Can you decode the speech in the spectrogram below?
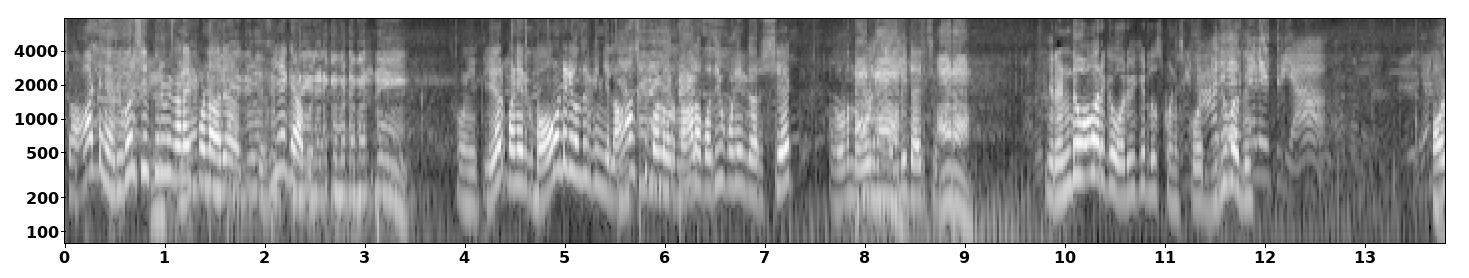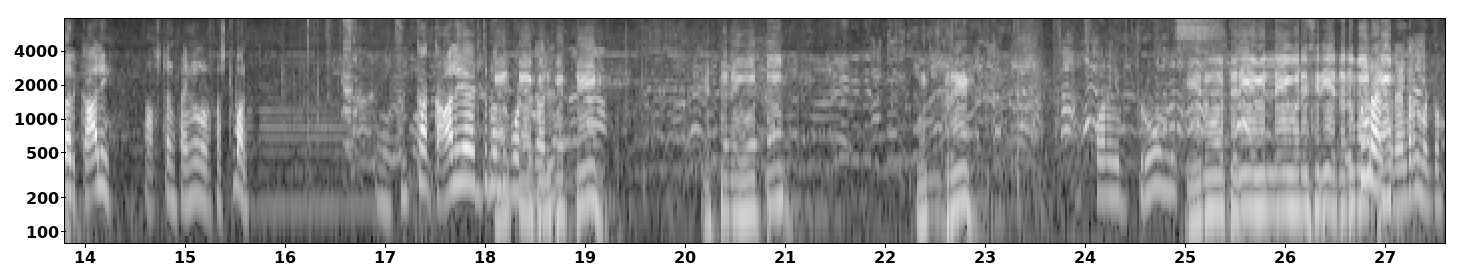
ஷாட்டுங்க ரிவர்ஸ் திரும்பி கனெக்ட் பண்ணாரு. பெரிய கேப் ஸோ இங்கே கிளியர் பண்ணியிருக்கு. பவுண்டரி வந்திருக்கு லாஸ்ட் பால் ஒரு நாளை பதிவு பண்ணியிருக்காரு. ஷேக் அதோட இந்த ஓவர் கம்ப்ளீட் ஆயிடுச்சு. ரெண்டு ஓவருக்கு ஒரு விக்கெட் லூஸ் பண்ணி ஸ்கோர் இருபது. பவுலர் காலி. லாஸ்ட் அண்ட் ஃபைனல் ஒரு ஃபர்ஸ்ட் பால் குயிக்காக காலியாக எடுத்துகிட்டு வந்து போட்டிருக்காரு. எத்தனை ஓட்டம்? ஒன்று. பாருங்க த்ரூ மிஸ் ஏனோ தெரியவில்லை. ஒரு சிறிய தடுமாற்றம். ரெண்டு ரன் மட்டும்.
